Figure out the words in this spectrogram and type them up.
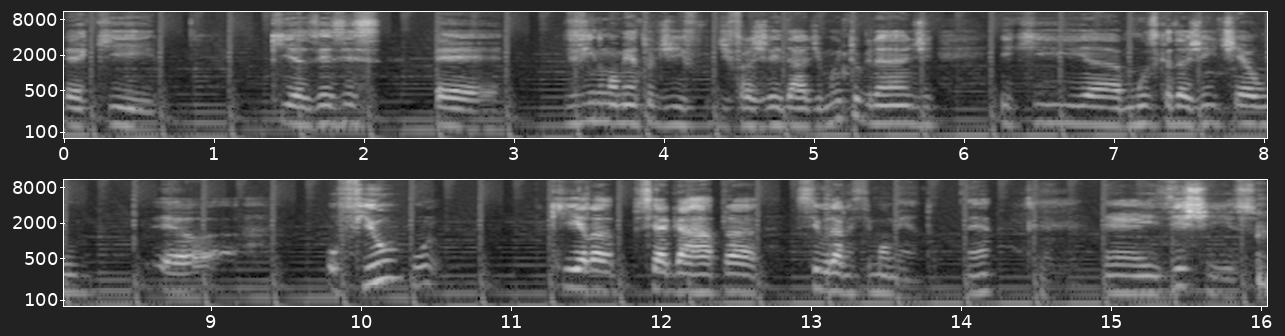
é, que que às vezes é, vivem num momento de, de fragilidade muito grande e que a música da gente é o é o fio que ela se agarra para segurar nesse momento, né? É, existe isso.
